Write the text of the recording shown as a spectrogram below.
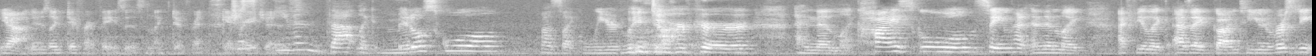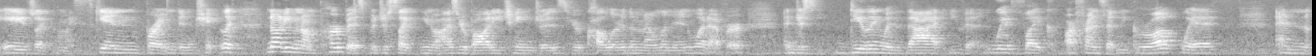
Yeah, There's like different phases and like different skin just regions. even that like middle school I was like weirdly darker. And then like high school same kind and then like I feel like as I got into university age like my skin brightened and changed like not even on purpose but just like you know as your body changes your color the melanin whatever and just dealing with that even with like our friends that we grew up with and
